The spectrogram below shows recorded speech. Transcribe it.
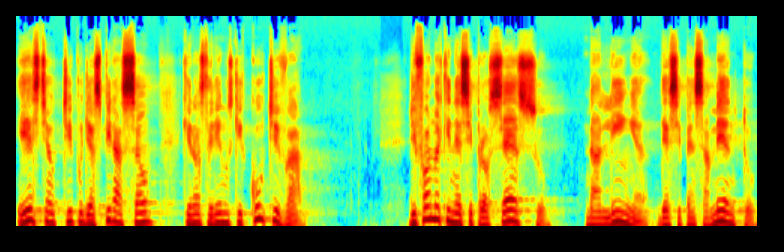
Este é o tipo de aspiração que nós teríamos que cultivar. De forma que nesse processo, na linha desse pensamento,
